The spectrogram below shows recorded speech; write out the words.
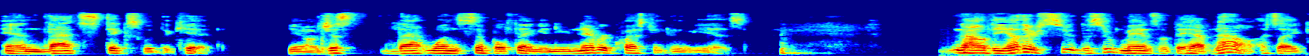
And that sticks with the kid. You know, just that one simple thing. And you never question who he is. Now, the other, su- the Supermans that they have now, it's like,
